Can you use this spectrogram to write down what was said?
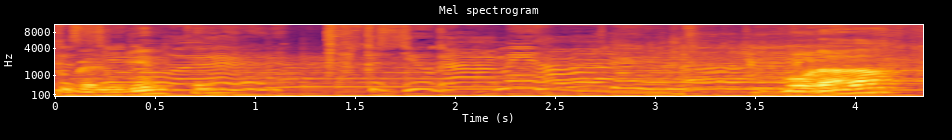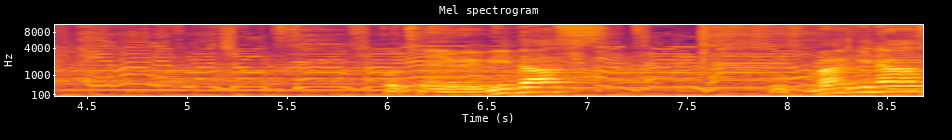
Superviviente. Morada. Coche de bebidas. Seis máquinas.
